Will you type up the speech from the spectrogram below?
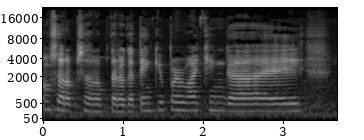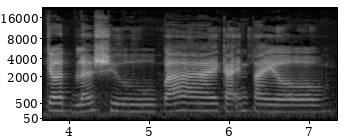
Ang sarap-sarap talaga. Thank you for watching guys. God bless you. Bye. Kain tayo.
